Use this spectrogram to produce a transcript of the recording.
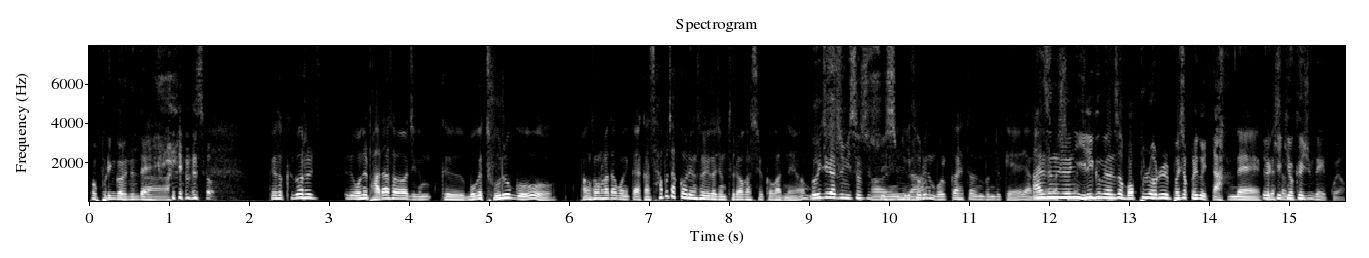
멋부린 거였는데 아. 이러면서 그래서 그거를 오늘 받아서 지금 그 목에 두르고 방송을 하다 보니까 약간 사부작거리는 소리가 좀 들어갔을 것 같네요. 노이즈가 좀 있었을 어, 수 있습니다. 이 소리는 뭘까 했던 분들께 안승준이. 읽으면서 머플러를 버적거리고 있다. 네, 이렇게 기억해 주시면 되겠고요.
